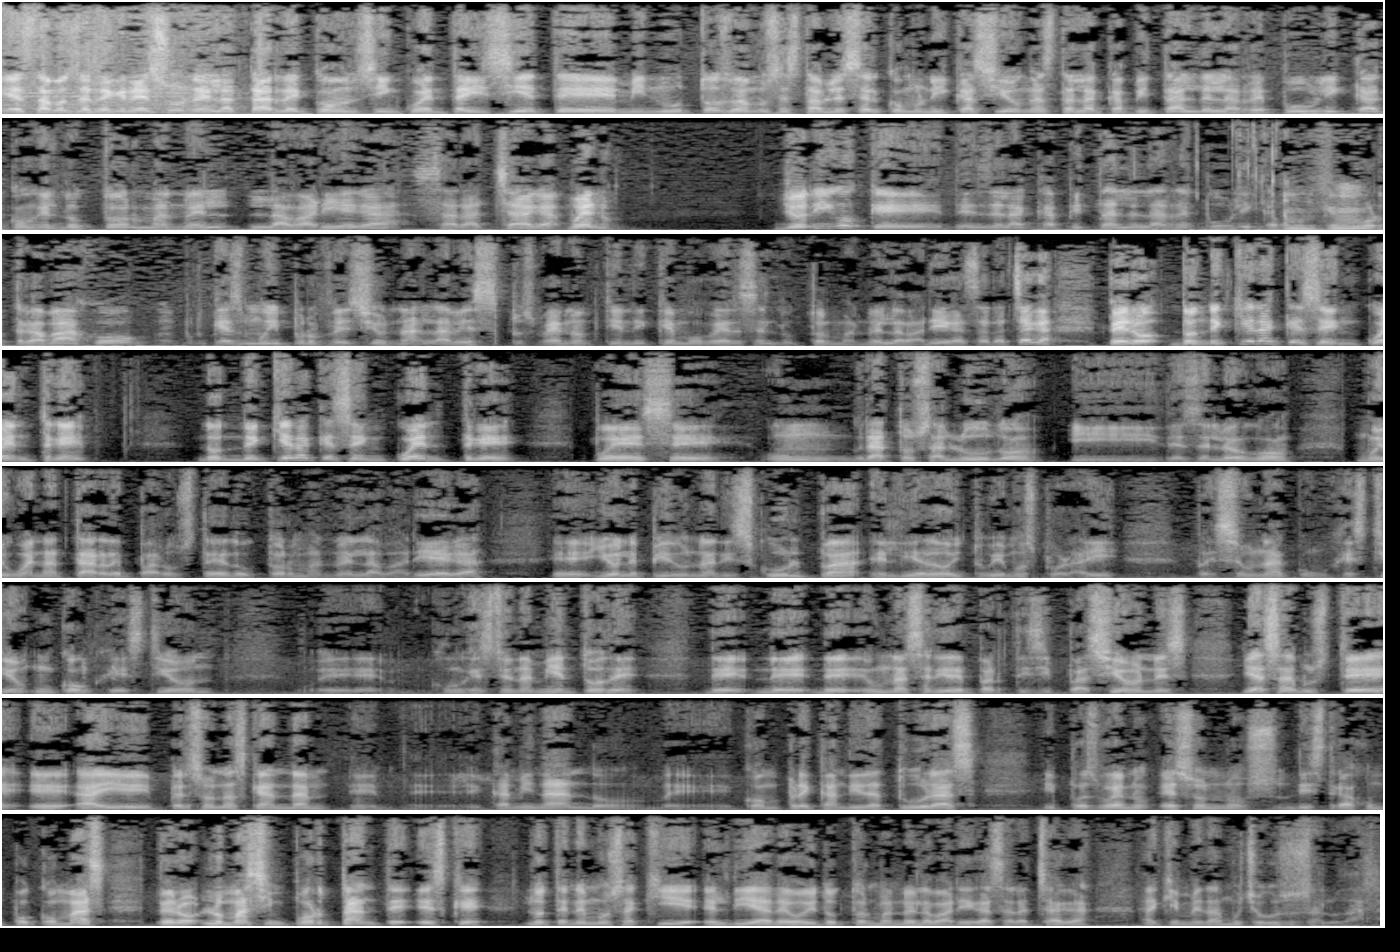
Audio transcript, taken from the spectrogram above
Ya estamos de regreso, una de la tarde con 57 minutos. Vamos a establecer comunicación hasta la capital de la República con el doctor Manuel Lavariega Sarachaga. Bueno, yo digo que desde la capital de la República, porque por trabajo, porque es muy profesional, a veces, pues bueno, tiene que moverse el doctor Manuel Lavariega Sarachaga. Pero donde quiera que se encuentre, donde quiera que se encuentre, pues eh, un grato saludo y desde luego muy buena tarde para usted, doctor Manuel Lavariega. Eh, yo le pido una disculpa, el día de hoy tuvimos por ahí pues una congestión, un congestión, eh, congestionamiento de, de, de, una serie de participaciones. Ya sabe usted, hay personas que andan caminando con precandidaturas y pues bueno, eso nos distrajo un poco más. Pero lo más importante es que lo tenemos aquí el día de hoy, doctor Manuel Variega Sarachaga, a quien me da mucho gusto saludar.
